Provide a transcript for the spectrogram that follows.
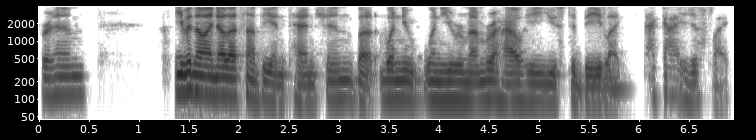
for him, even though I know that's not the intention. But when you when you remember how he used to be, like that guy is just like.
